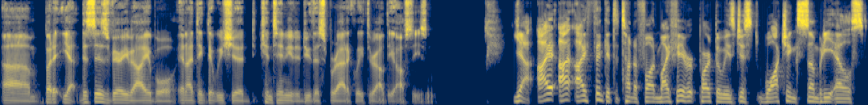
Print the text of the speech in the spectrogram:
Um, but it, yeah, this is very valuable. And I think that we should continue to do this sporadically throughout the off season. Yeah, I, I, I think it's a ton of fun. My favorite part though is just watching somebody else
